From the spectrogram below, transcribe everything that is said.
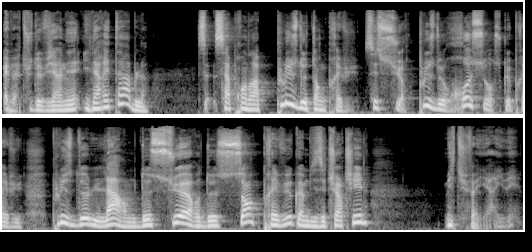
eh ben tu deviens inarrêtable. Ça prendra plus de temps que prévu, c'est sûr, plus de ressources que prévu, plus de larmes, de sueur, de sang que prévu, comme disait Churchill, mais tu vas y arriver.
